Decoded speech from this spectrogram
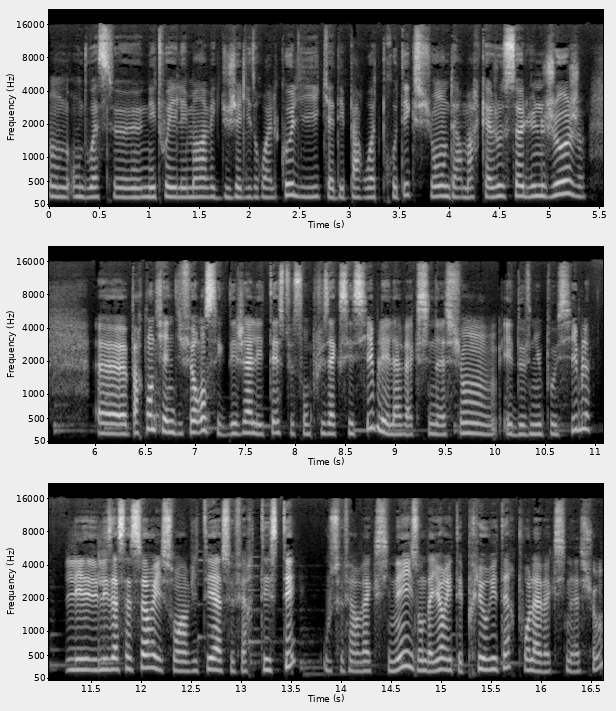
on, doit se nettoyer les mains avec du gel hydroalcoolique, il y a des parois de protection, des remarquages au sol, une jauge. Euh, par contre, il y a une différence, c'est que déjà les tests sont plus accessibles et la vaccination est devenue possible. Les, les assesseurs, ils sont invités à se faire tester ou se faire vacciner. Ils ont d'ailleurs été prioritaires pour la vaccination.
